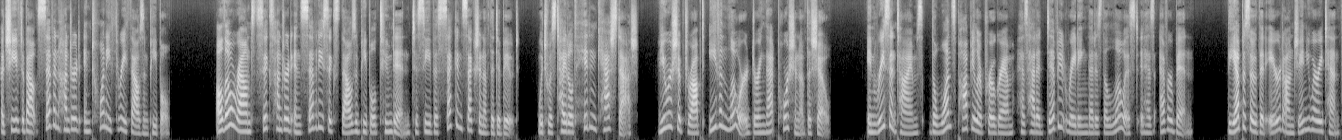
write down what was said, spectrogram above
achieved about 723,000 people. Although around 676,000 people tuned in to see the second section of the debut, which was titled Hidden Cash Stash, viewership dropped even lower during that portion of the show. In recent times, the once popular program has had a debut rating that is the lowest it has ever been. The episode that aired on January 10th,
